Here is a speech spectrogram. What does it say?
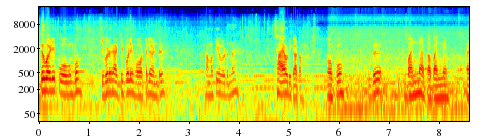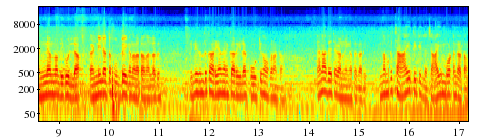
ഇതുവഴി പോകുമ്പോൾ ഇവിടെ ഒരു അടിപൊളി ഹോട്ടലുണ്ട് നമുക്ക് ഇവിടുന്ന് ചായ കുടിക്കാം കേട്ടോ നോക്കൂ ഇത് ബന്നാട്ടോ ബന്ന്. എണ്ണയൊന്നും അധികം ഇല്ല. എണ്ണയില്ലാത്ത ഫുഡ് കഴിക്കുന്നതാട്ടോ നല്ലത്. പിന്നെ ഇതെന്ത് കറിയാന്ന് എനിക്കറിയില്ല. കൂട്ടി നോക്കണം കേട്ടോ ഞാൻ ആദ്യമായിട്ട് കാണുന്നത് ഇങ്ങനത്തെ കറി. നമുക്ക് ചായ എത്തിയിട്ടില്ല. ചായ ഇമ്പോർട്ടന്റ് കേട്ടോ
